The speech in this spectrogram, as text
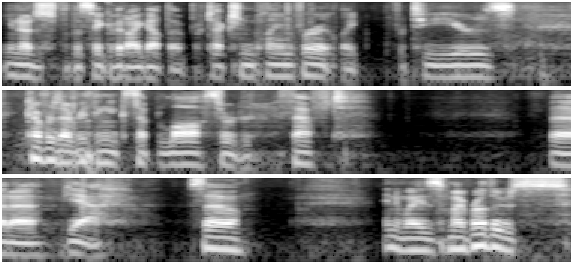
you know, just for the sake of it, I got the protection plan for it, like for two years. Covers everything except loss or theft. But uh, yeah. So, anyways, my brother's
